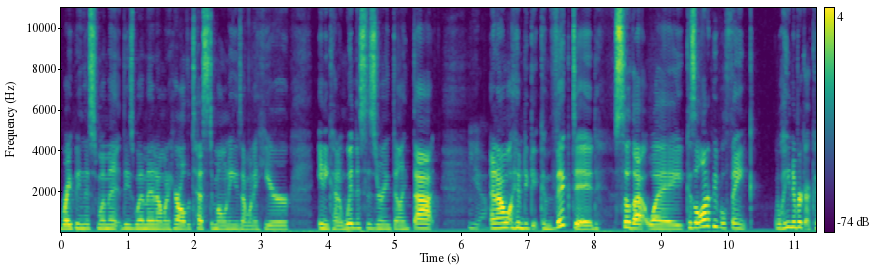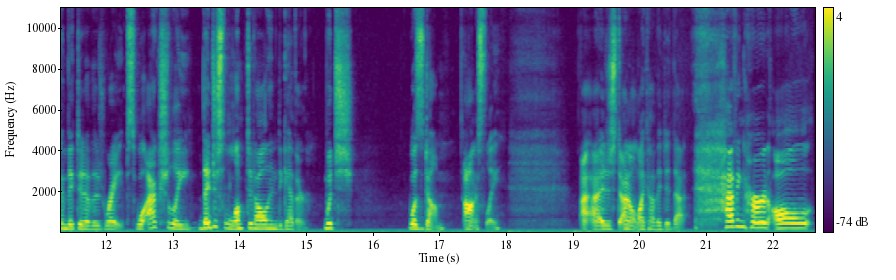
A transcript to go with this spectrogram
raping this women these women. I want to hear all the testimonies. I want to hear any kind of witnesses or anything like that. Yeah. And I want him to get convicted so that way cuz a lot of people think well he never got convicted of those rapes. Well, actually, they just lumped it all in together, which was dumb, honestly. I, I just I don't like how they did that. Having heard all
